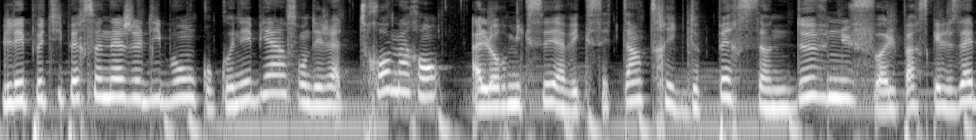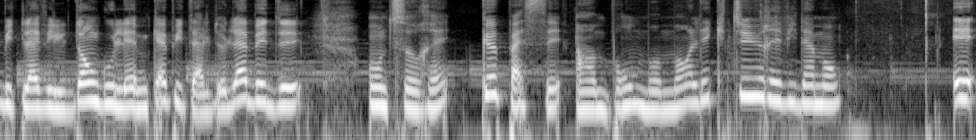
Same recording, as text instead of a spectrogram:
Les petits personnages de Libon qu'on connaît bien sont déjà trop marrants. Alors mixés avec cette intrigue de personnes devenues folles parce qu'elles habitent la ville d'Angoulême, capitale de la BD, on ne saurait que passer un bon moment lecture évidemment et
